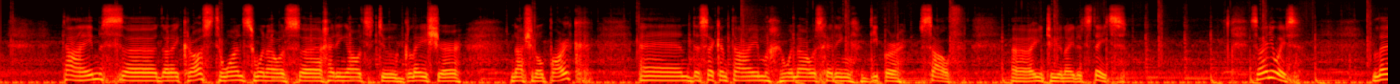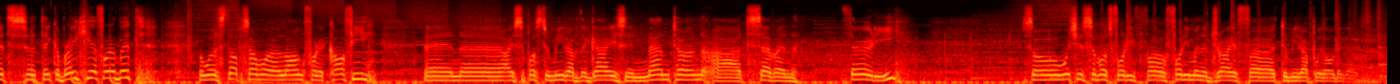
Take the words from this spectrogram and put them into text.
times that I crossed. Once when I was heading out to Glacier National Park and the second time when I was heading deeper south uh, into United States. So anyways, let's uh, take a break here for a bit. We'll stop somewhere along for a coffee and uh, I'm supposed to meet up the guys in Nanton at 7.30 so which is about 40, 40 minute drive uh, to meet up with all the guys.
